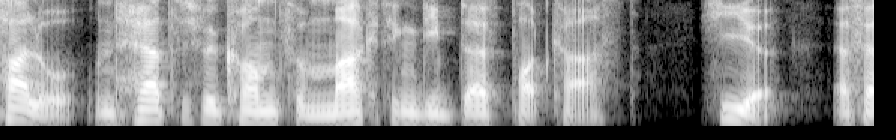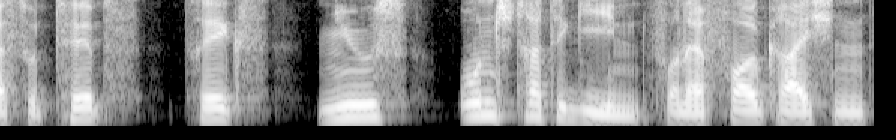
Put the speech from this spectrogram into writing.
Hallo und herzlich willkommen zum Marketing Deep Dive Podcast. Hier erfährst du Tipps, Tricks, News und Strategien von erfolgreichen,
